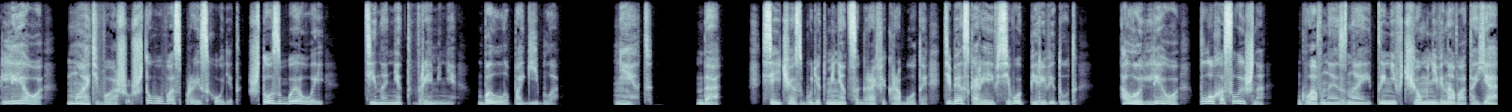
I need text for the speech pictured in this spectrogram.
Лео, мать вашу, что у вас происходит? Что с Беллой?» «Тина, нет времени. Белла погибла». «Нет». «Да. Сейчас будет меняться график работы. Тебя, скорее всего, переведут». «Алло, Лео, плохо слышно. Главное, знай, ты ни в чем не виновата. Я...»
